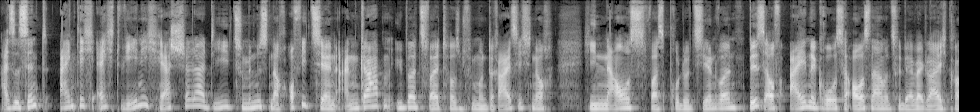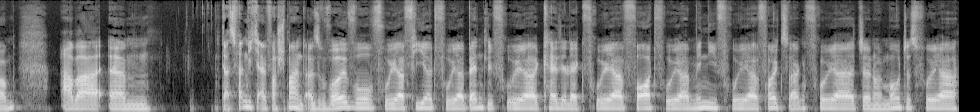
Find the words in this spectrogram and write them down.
Also es sind eigentlich echt wenig Hersteller, die zumindest nach offiziellen Angaben über 2035 noch hinaus was produzieren wollen, bis auf eine große Ausnahme, zu der wir gleich kommen. Aber ähm, das fand ich einfach spannend. Also Volvo, früher Fiat, früher Bentley, früher Cadillac, früher Ford, früher Mini, früher Volkswagen, früher General Motors, früher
